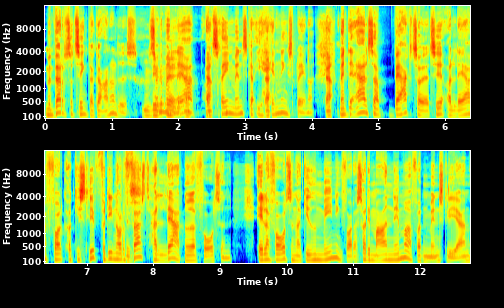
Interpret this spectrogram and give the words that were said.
Men hvad har du så tænkt dig at gøre anderledes? Mm. Så kan man lære ja, ja. at træne mennesker i ja. handlingsplaner. Ja. Men der er altså værktøjer til at lære folk at give slip, fordi når du yes. først har lært noget af fortiden, eller fortiden har givet mening for dig, så er det meget nemmere for den menneskelige hjerne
